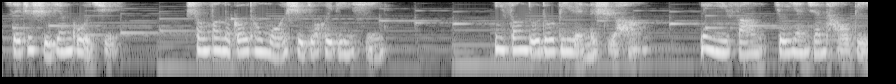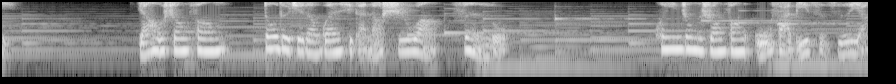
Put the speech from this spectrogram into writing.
随着时间过去，双方的沟通模式就会定型。一方咄咄逼人的时候，另一方就厌倦逃避，然后双方都对这段关系感到失望、愤怒。婚姻中的双方无法彼此滋养，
